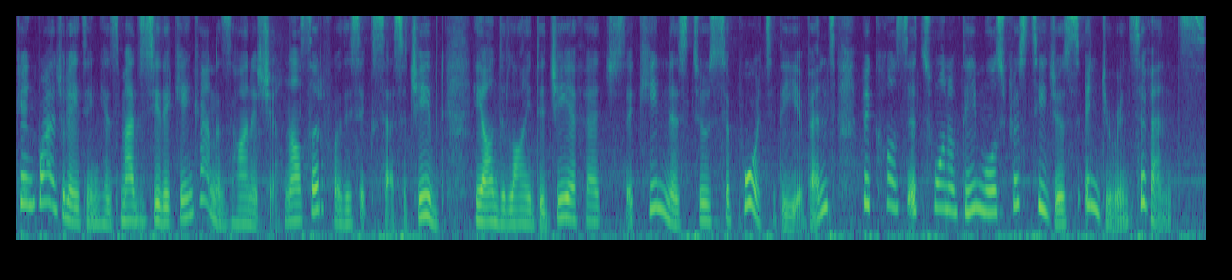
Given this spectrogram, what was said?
congratulating His Majesty the King and His Highness Sheikh Nasser for the success achieved. He underlined the GFH's keenness to support the event because it's one of the most prestigious endurance events.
